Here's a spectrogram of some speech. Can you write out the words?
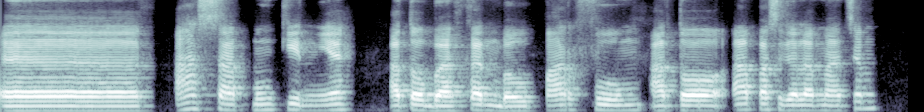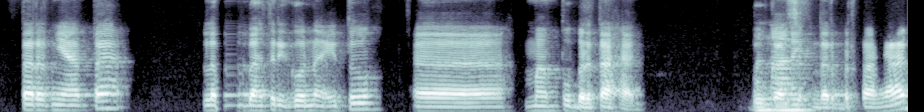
eh, asap mungkin ya atau bahkan bau parfum atau apa segala macam ternyata lebah trigona itu eh, mampu bertahan bukan Menarik. sekedar bertahan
